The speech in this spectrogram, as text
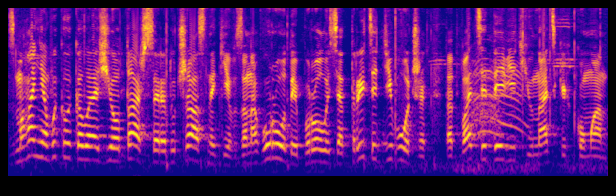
Змагання викликали ажіотаж серед учасників. За нагороди боролися 30 дівочих та 29 юнацьких команд.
